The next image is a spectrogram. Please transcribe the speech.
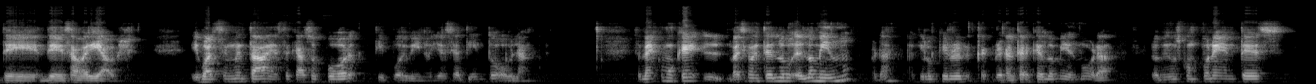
de, de, esa variable. Igual segmentada en este caso por tipo de vino, ya sea tinto o blanco. Se ven como que básicamente es lo, es lo mismo, ¿verdad? Aquí lo quiero recalcar que es lo mismo, ¿verdad? los mismos componentes,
